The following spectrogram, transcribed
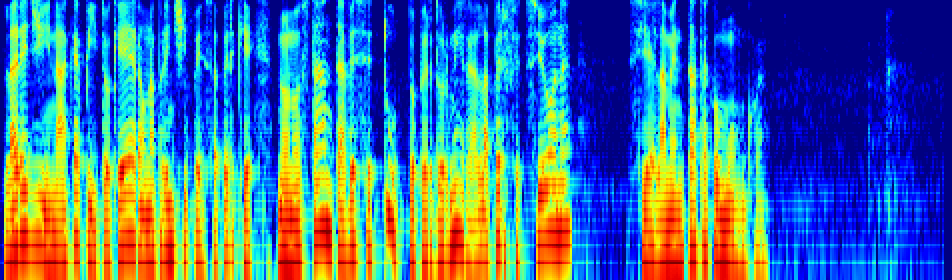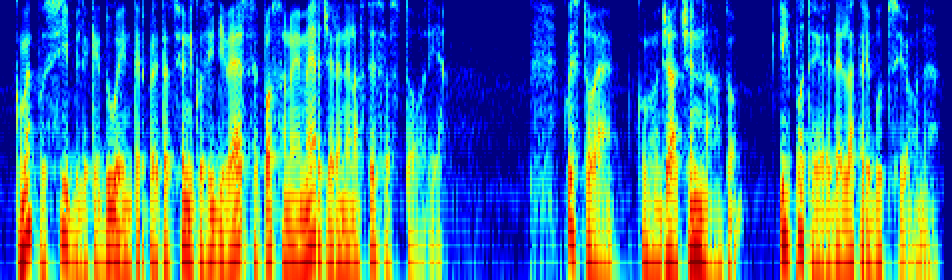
La regina ha capito che era una principessa perché, nonostante avesse tutto per dormire alla perfezione, si è lamentata comunque. Com'è possibile che due interpretazioni così diverse possano emergere nella stessa storia? Questo è, come ho già accennato, il potere dell'attribuzione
